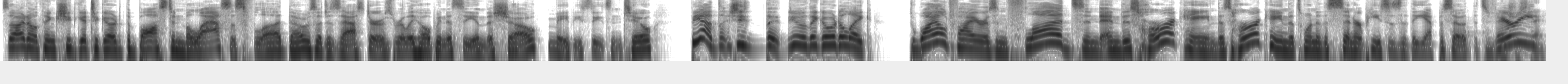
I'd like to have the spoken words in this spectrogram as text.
So I don't think she'd get to go to the Boston molasses flood. That was a disaster. I was really hoping to see in the show, maybe season two. But yeah, she, the, you know, they go to like wildfires and floods and and this hurricane, this hurricane that's one of the centerpieces of the episode. That's very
